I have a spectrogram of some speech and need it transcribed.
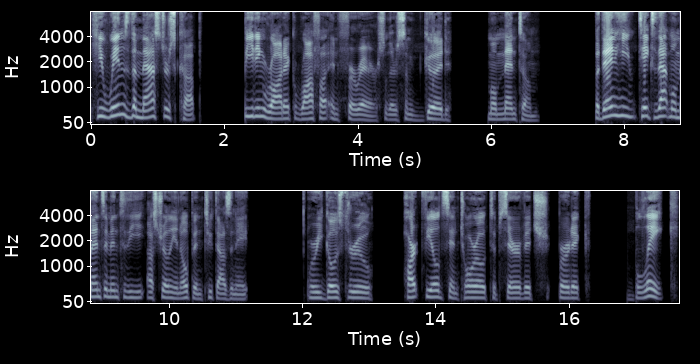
He wins the Masters Cup, beating Roddick, Rafa, and Ferrer. So there's some good momentum. But then he takes that momentum into the Australian Open 2008, where he goes through Hartfield, Santoro, Tipsarevic, Berdych, Blake,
